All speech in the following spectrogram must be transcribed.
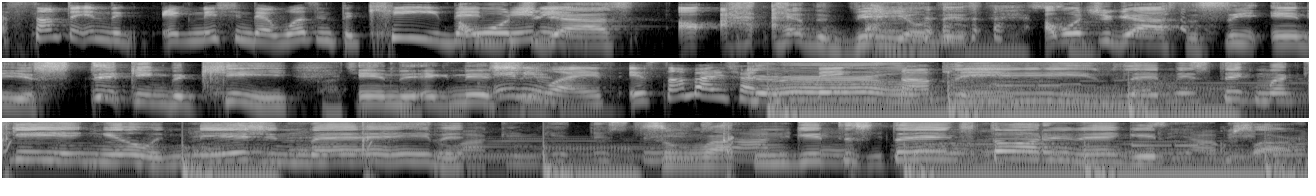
something in the ignition that wasn't the key, that I want you guys. I I have the video of this. I want you guys to see India sticking the key in the ignition. Anyways, if somebody tried to stick something, please let me stick my key in your ignition, baby, so I can get this thing started and get. I'm sorry.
